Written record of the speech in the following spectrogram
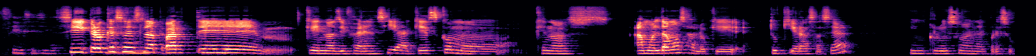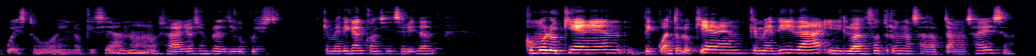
Sí, sí, sí. Sí, creo que esa es la parte que nos diferencia, que es como que nos amoldamos a lo que tú quieras hacer incluso en el presupuesto o en lo que sea, ¿no? O sea, yo siempre les digo, pues, que me digan con sinceridad cómo lo quieren, de cuánto lo quieren, qué medida, y nosotros nos adaptamos a eso.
